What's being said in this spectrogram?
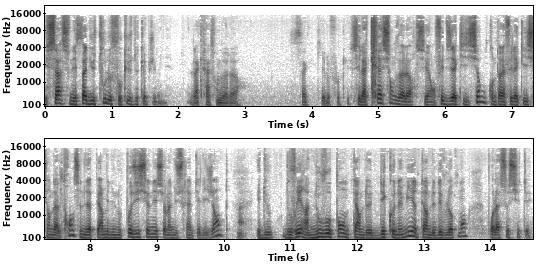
Et ça, ce n'est pas du tout le focus de Capgemini. La création de valeur. C'est ça qui est le focus. C'est la création de valeur. C'est on fait des acquisitions. Quand on a fait l'acquisition d'Altran, ça nous a permis de nous positionner sur l'industrie intelligente et d'ouvrir un nouveau pont en termes d'économie, en termes de développement pour la société.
